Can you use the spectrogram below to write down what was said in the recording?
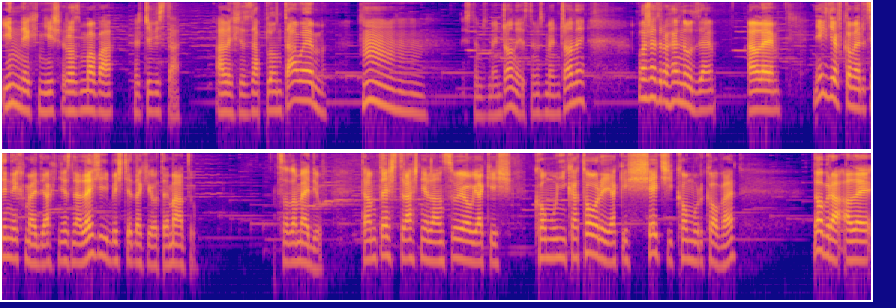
innych niż rozmowa rzeczywista. Ale się zaplątałem. Hmm, jestem zmęczony, jestem zmęczony. Może trochę nudzę, ale nigdzie w komercyjnych mediach nie znaleźlibyście takiego tematu co do mediów. Tam też strasznie lansują jakieś komunikatory, jakieś sieci komórkowe. Dobra, ale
